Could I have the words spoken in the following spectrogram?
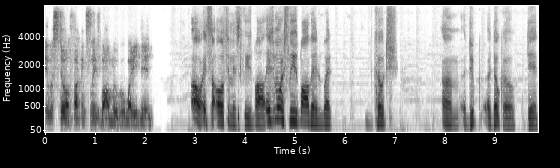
it was still a fucking sleazeball move of what he did. oh, it's the ultimate sleazeball. It's more sleazeball than what coach um Duke Adoko did,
